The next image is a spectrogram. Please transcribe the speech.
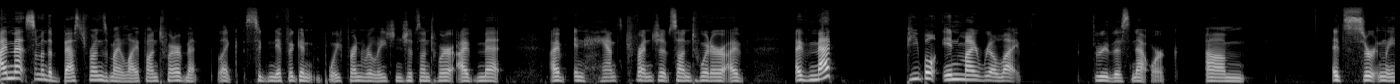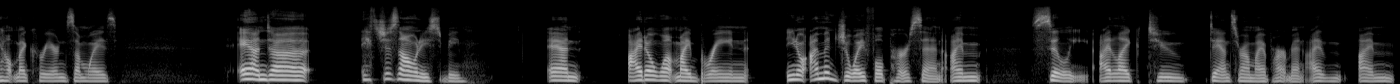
I met some of the best friends of my life on Twitter. I've met like significant boyfriend relationships on Twitter. I've met, I've enhanced friendships on Twitter. I've, I've met people in my real life through this network. Um, it's certainly helped my career in some ways. And uh, it's just not what it used to be. And I don't want my brain, you know, I'm a joyful person. I'm silly. I like to dance around my apartment. I'm I'm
